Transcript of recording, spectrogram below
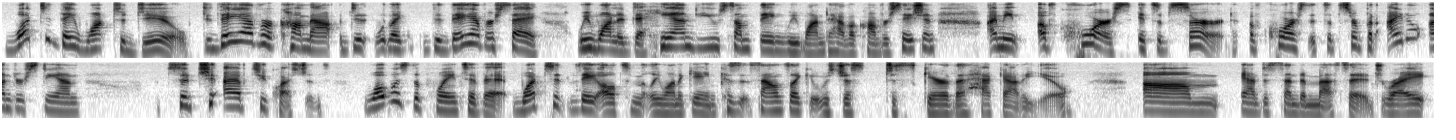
what did they want to do? Did they ever come out did like did they ever say we wanted to hand you something, we wanted to have a conversation? I mean, of course, it's absurd. Of course, it's absurd, but I don't understand so I have two questions. What was the point of it? What did they ultimately want to gain? Because it sounds like it was just to scare the heck out of you um, and to send a message, right?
